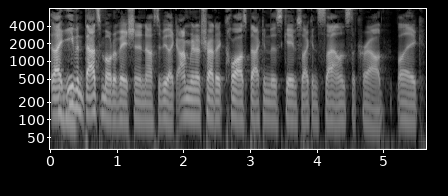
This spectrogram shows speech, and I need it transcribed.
Like mm-hmm. even that's motivation enough to be like, I'm gonna try to claw us back in this game so I can silence the crowd. Like,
